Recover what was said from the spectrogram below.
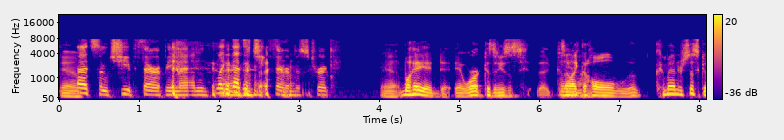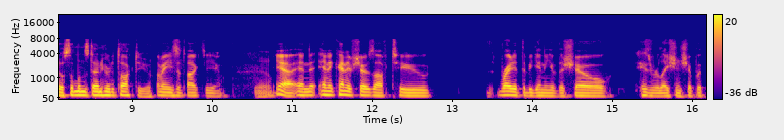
yeah. that's some cheap therapy, man. Like that's a cheap therapist trick. Yeah. Well, hey, it, it worked because he's because I like Yeah. that whole Commander Sisko. Someone's down here to talk to you. I mean, he's to talk to you. Yeah. Yeah, and and it kind of shows off to right at the beginning of the show his relationship with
